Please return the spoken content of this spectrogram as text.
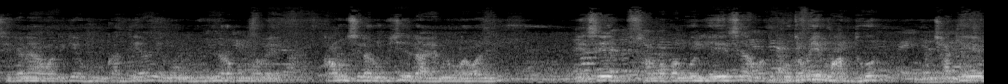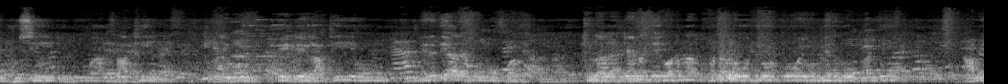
সেখানে আমাদেরকে হুমকার দেওয়া এবং বিভিন্ন রকমভাবে কাউন্সিলর অভিজিৎ রায় এক নম্বর ওয়ার্ডে এসে সঙ্গপঙ্গ নিয়ে এসে আমাকে প্রথমেই মারধর, ছাটিয়ে ভুসি, লাথি এবং পেটে লাথি এবং মেরে দেওয়ার এবং কীভাবে যে ঘটনা ঘটালো জোর করব এবং দেবো ফাটবো আমি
